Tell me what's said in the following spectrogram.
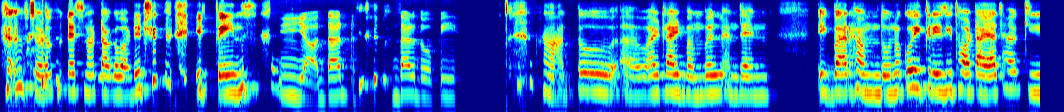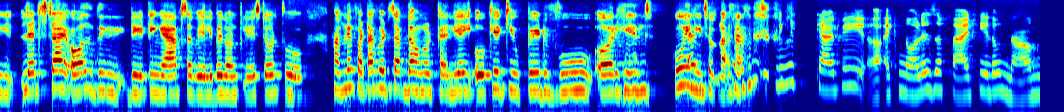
sort of let's not talk about it. It pains. Yeah that that हाँ तो I tried Bumble and then एक बार हम दोनों को ही क्रेजी थॉट आया था कि let's try all the dating apps available on Play Store तो हमने फटाफट सब डाउनलोड कर लिया ओके क्यूपिड वू और हिंज कोई नहीं छोड़ा था। Can we acknowledge the fact कि ये लोग नाम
